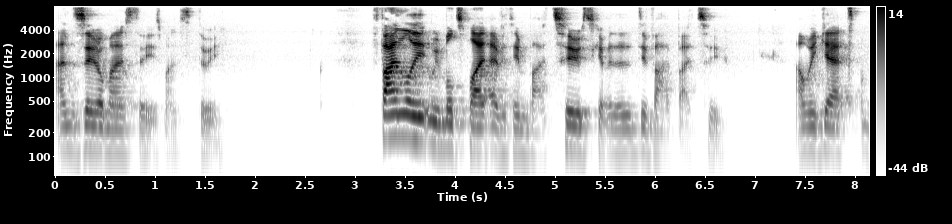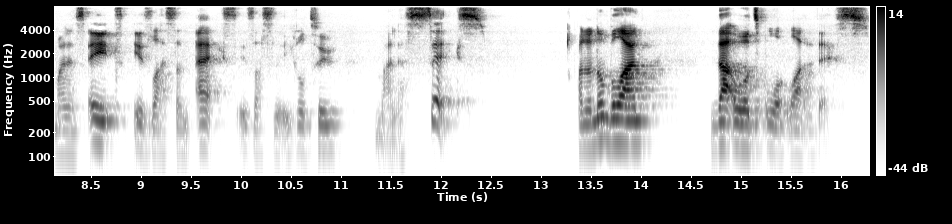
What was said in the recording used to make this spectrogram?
And 0 minus 3 is minus 3. Finally, we multiply everything by 2 to get rid of the divide by 2. And we get minus 8 is less than x is less than equal to minus 6. On a number line, that would look like this.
